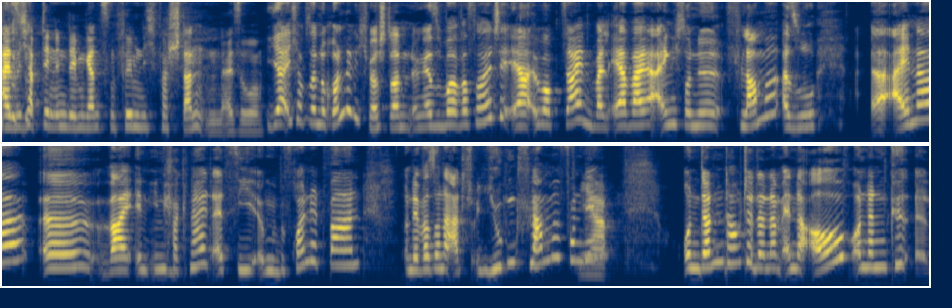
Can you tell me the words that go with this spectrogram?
Also ich habe den in dem ganzen Film nicht verstanden. Also Ja, ich habe seine Rolle nicht verstanden. Also wa- was sollte er überhaupt sein? Weil er war ja eigentlich so eine Flamme. Also äh, einer äh, war in ihn verknallt, als sie irgendwie befreundet waren. Und er war so eine Art Jugendflamme von dem. ja, Und dann taucht er dann am Ende auf und dann kü äh,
